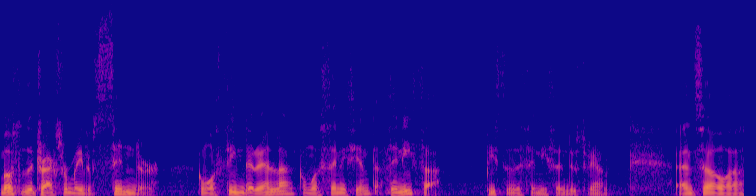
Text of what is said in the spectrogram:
most of the tracks were made of cinder, como Cinderella, como Cenicienta, ceniza, pista de ceniza industrial. And so, uh,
